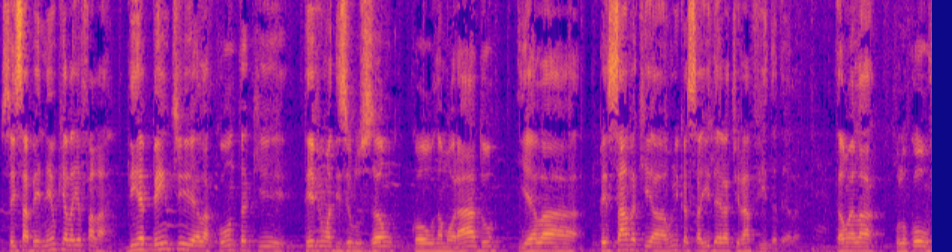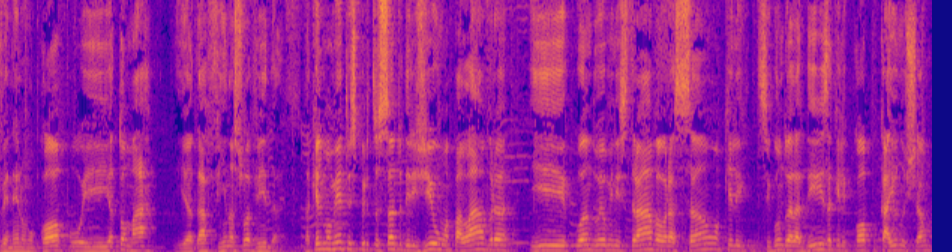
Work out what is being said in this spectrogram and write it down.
sem saber nem o que ela ia falar. De repente ela conta que teve uma desilusão com o namorado e ela pensava que a única saída era tirar a vida dela. Então ela colocou um veneno no copo e ia tomar, ia dar fim na sua vida. Naquele momento, o Espírito Santo dirigiu uma palavra e quando eu ministrava a oração, aquele, segundo ela diz, aquele copo caiu no chão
